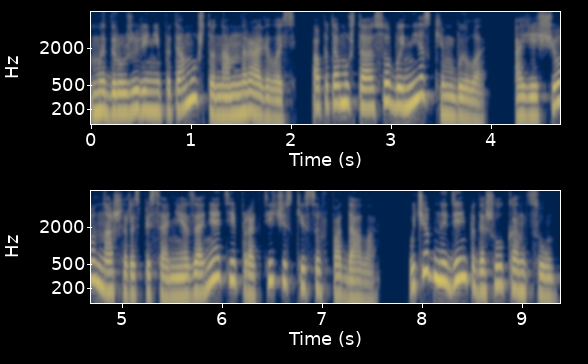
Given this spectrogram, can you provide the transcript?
Мы дружили не потому, что нам нравилось, а потому что особо не с кем было. А еще наше расписание занятий практически совпадало. Учебный день подошел к концу,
